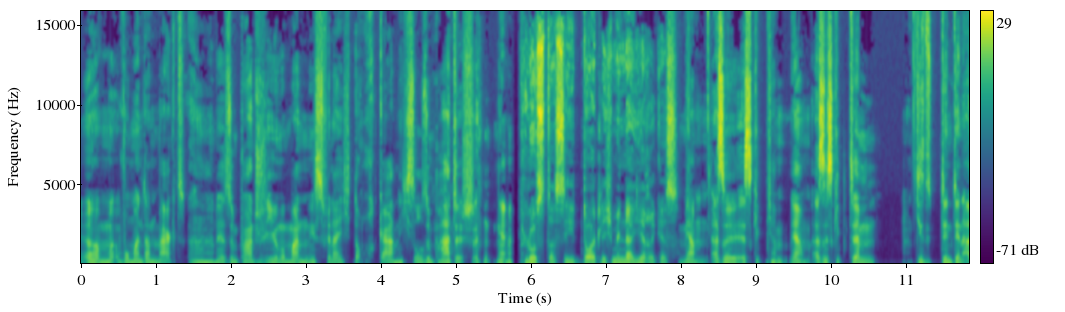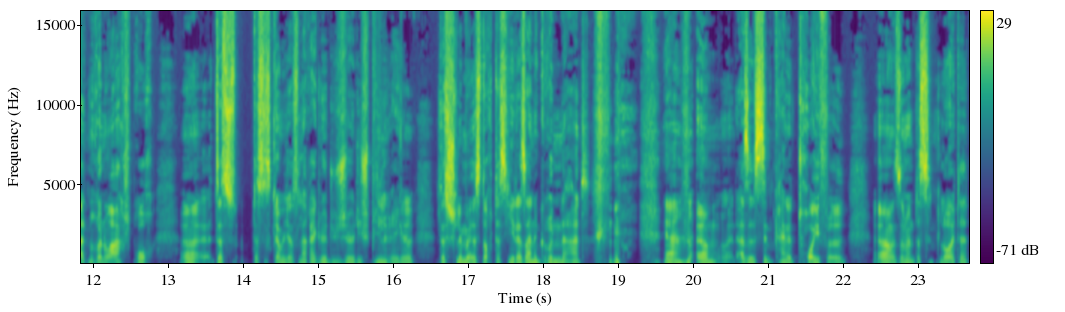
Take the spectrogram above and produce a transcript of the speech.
ähm, wo man dann merkt, äh, der sympathische junge Mann ist vielleicht doch gar nicht so sympathisch. ja? Plus, dass sie deutlich minderjährig ist. Ja, also es gibt ja, ja, also es gibt ähm, die, den, den alten Renoir-Spruch, äh, das, das ist, glaube ich, aus La Règle du Jeu, die Spielregel. Das Schlimme ist doch, dass jeder seine Gründe hat. ja, ähm, also es sind keine Teufel, äh, sondern das sind Leute,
